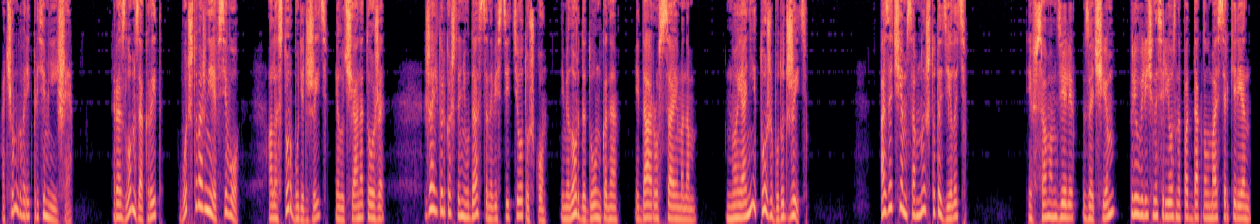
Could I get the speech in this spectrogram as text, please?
о чем говорит притемнейшая. Разлом закрыт. Вот что важнее всего. Аластор будет жить, и Лучана тоже. Жаль только, что не удастся навестить тетушку, и милорда Дункана, и Дару с Саймоном. Но и они тоже будут жить. А зачем со мной что-то делать? И в самом деле, зачем? преувеличенно серьезно поддакнул мастер Кирен.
